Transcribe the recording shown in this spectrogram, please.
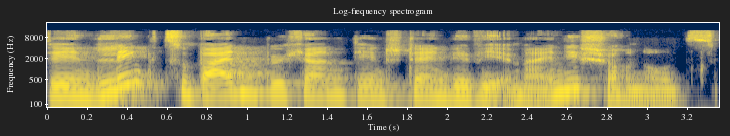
Den Link zu beiden Büchern, den stellen wir wie immer in die Show Notes.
